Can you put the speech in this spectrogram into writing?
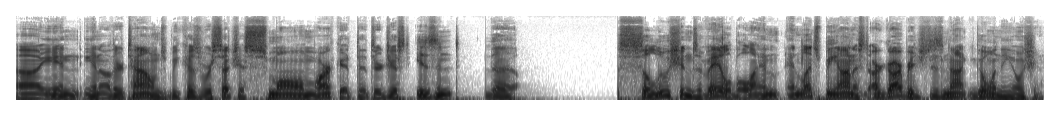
uh, in in other towns because we're such a small market that there just isn't the solutions available. And and let's be honest, our garbage does not go in the ocean.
